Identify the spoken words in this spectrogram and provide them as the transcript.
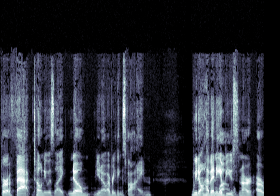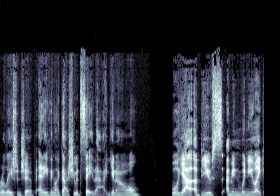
for a fact Toni was like, no, you know, everything's fine. We don't have any Wow. abuse in our, our relationship, anything like that. She would say that, you know? Well, yeah, abuse. I mean, when you like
